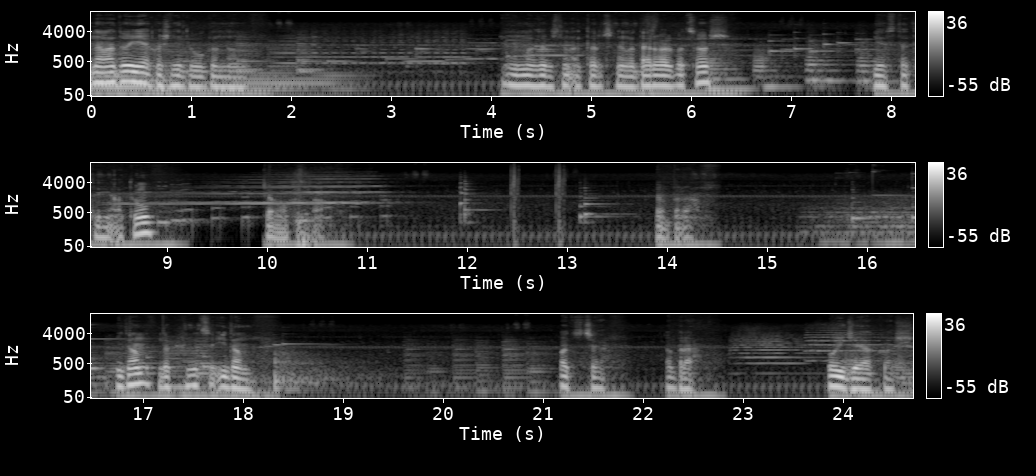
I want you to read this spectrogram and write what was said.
naładuje jakoś niedługo, no. Nie mogę zrobić tam etorycznego daru albo coś. Niestety nie, a tu? Działo chyba. Dobra. Idą? Do piwnicy idą. Chodźcie. Dobra. Pójdzie jakoś.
